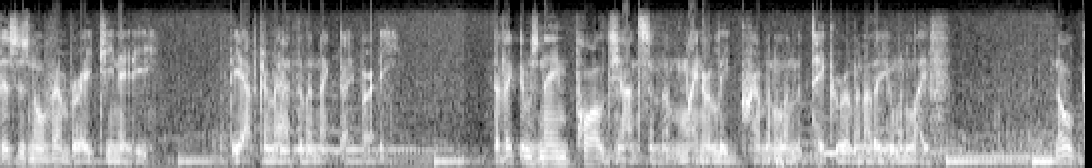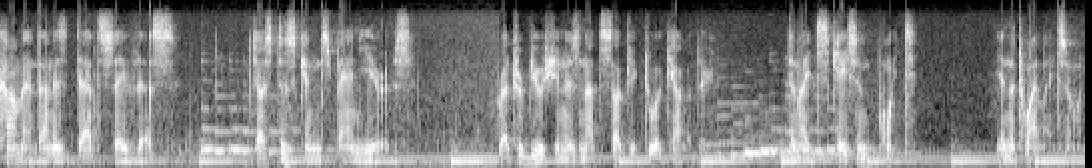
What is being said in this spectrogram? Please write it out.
This is November 1880, the aftermath of a necktie party. The victim's name, Paul Johnson, a minor league criminal and the taker of another human life. No comment on his death save this. Justice can span years. Retribution is not subject to a calendar. Tonight's case in point, in the Twilight Zone.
